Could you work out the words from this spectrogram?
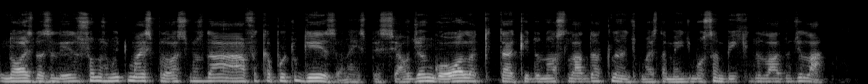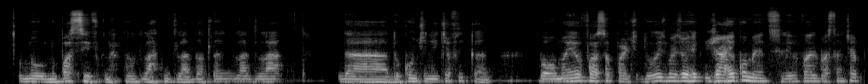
nós brasileiros somos muito mais próximos da África portuguesa, né? Em especial de Angola, que está aqui do nosso lado do Atlântico, mas também de Moçambique do lado de lá, no, no Pacífico, né? Do lado, do lado do Atlântico, do lado de lá da, do continente africano. Bom, amanhã eu faço a parte 2, mas eu já recomendo esse livro, vale bastante a pena.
